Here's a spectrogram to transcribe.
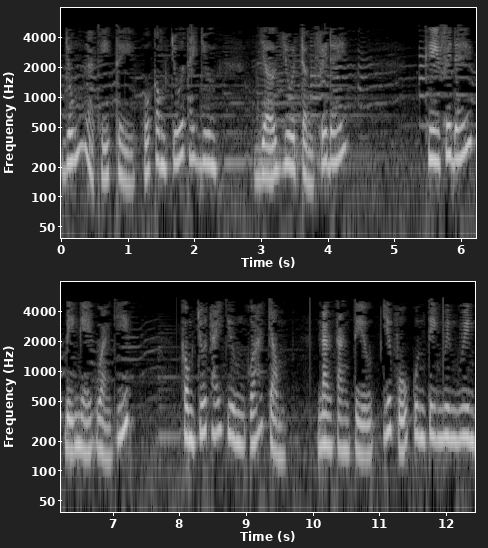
vốn là thị tỳ của công chúa Thái Dương, vợ vua Trần Phế Đế. Khi Phế Đế bị nghệ hoàng giết, công chúa Thái Dương quá chồng, nàng tàn tiệu với phủ quân tiên Nguyên Nguyên.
